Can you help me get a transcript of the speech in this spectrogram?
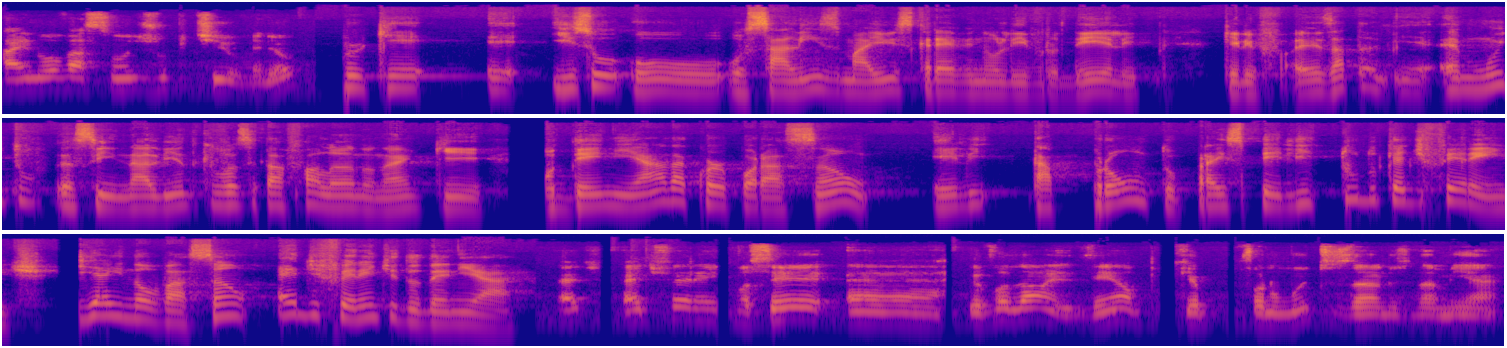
a inovação disruptiva, entendeu? Porque é, isso o, o Salim Ismail escreve no livro dele, que ele exatamente é muito assim na linha do que você está falando, né? Que o DNA da corporação ele está pronto para expelir tudo que é diferente. E a inovação é diferente do DNA. É, é diferente. Você, é, eu vou dar um exemplo, porque foram muitos anos na minha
